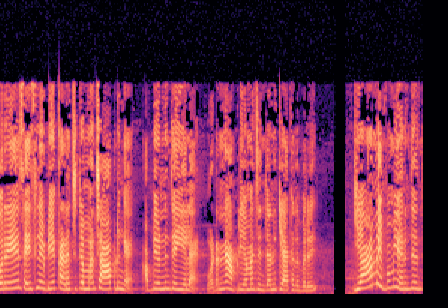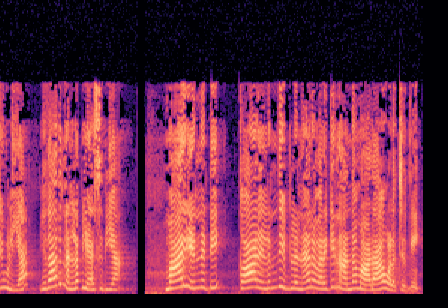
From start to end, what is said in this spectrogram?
ஒரே சைஸ்ல எப்படியே கடைச்சிட்டோமா சாப்பிடுங்க அப்படி ஒண்ணும் செய்யல உடனே அப்படியாம செஞ்சான்னு கேக்குது பாரு யாம எப்பவுமே எரிஞ்சு உளியா ஏதாவது நல்லா பேசுதியா மாறி என்னட்டி காலையில இருந்து இவ்வளவு நேரம் வரைக்கும் நான் உழைச்சிருக்கேன்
